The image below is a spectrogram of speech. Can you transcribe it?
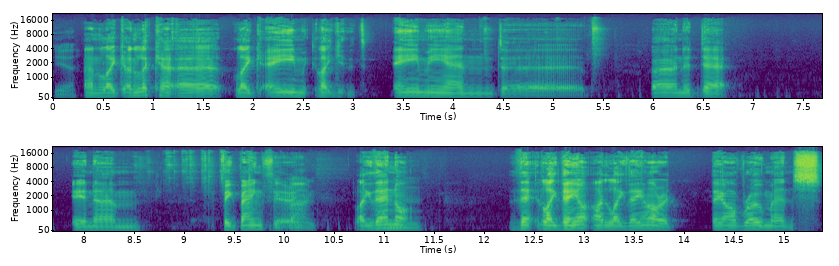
yeah. and like and look at uh like Amy like Amy and uh, Bernadette in um Big Bang Big Theory. Bang. Like they're not Mm. they like they are like they are a, they are romance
